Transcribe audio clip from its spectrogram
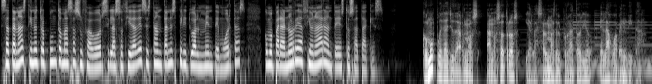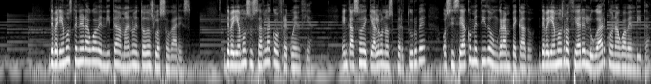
Satanás tiene otro punto más a su favor si las sociedades están tan espiritualmente muertas como para no reaccionar ante estos ataques. ¿Cómo puede ayudarnos a nosotros y a las almas del purgatorio el agua bendita? Deberíamos tener agua bendita a mano en todos los hogares. Deberíamos usarla con frecuencia en caso de que algo nos perturbe o si se ha cometido un gran pecado. Deberíamos rociar el lugar con agua bendita.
